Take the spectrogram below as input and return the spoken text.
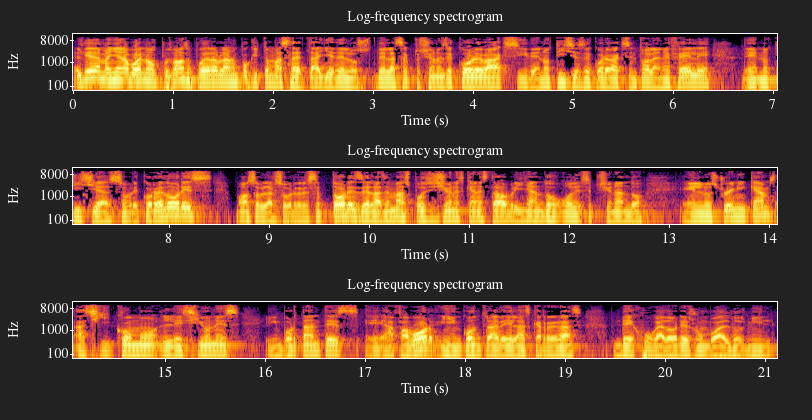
El día de mañana, bueno, pues vamos a poder hablar un poquito más a detalle de los de las actuaciones de corebacks y de noticias de corebacks en toda la NFL, de noticias sobre corredores, vamos a hablar sobre receptores, de las demás posiciones que han estado brillando o decepcionando en los training camps, así como lesiones importantes eh, a favor y en contra de las carreras de jugadores rumbo al 2000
